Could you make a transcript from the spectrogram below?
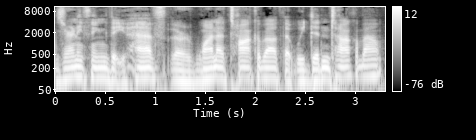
Is there anything that you have or want to talk about that we didn't talk about?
